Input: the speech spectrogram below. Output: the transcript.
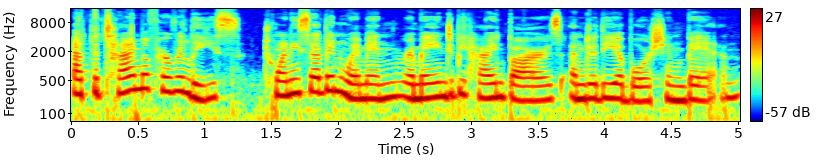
At the time of her release, 27 women remained behind bars under the abortion ban.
